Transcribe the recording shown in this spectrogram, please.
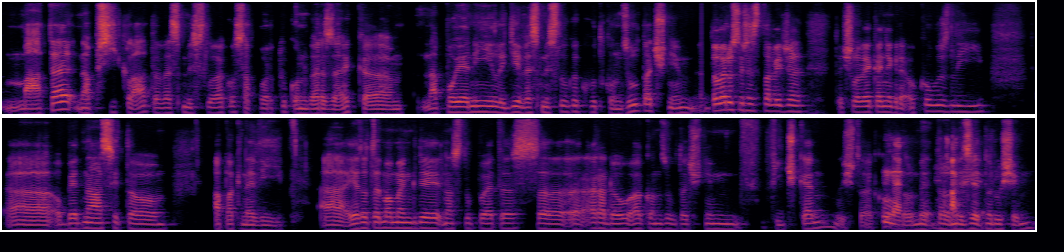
Máte například ve smyslu jako supportu konverzek napojený lidi ve smyslu konzultačním? Dovedu si představit, že to člověka někde okouzlí, objedná si to a pak neví. Je to ten moment, kdy nastupujete s radou a konzultačním fíčkem, když to jako ne. velmi, velmi zjednoduším?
